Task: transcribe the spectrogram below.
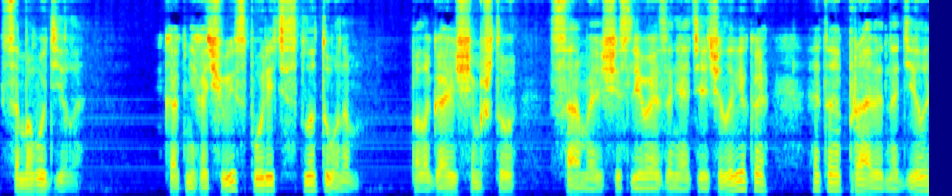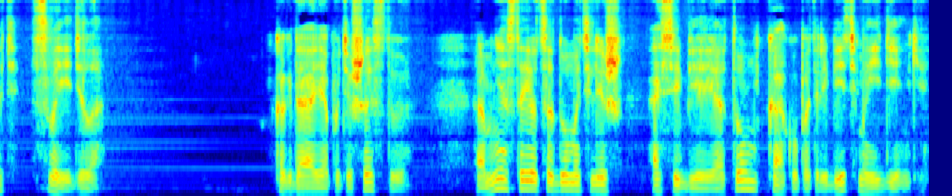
самого дела. Как не хочу и спорить с Платоном, полагающим, что самое счастливое занятие человека это праведно делать свои дела. Когда я путешествую, а мне остается думать лишь о себе и о том, как употребить мои деньги.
